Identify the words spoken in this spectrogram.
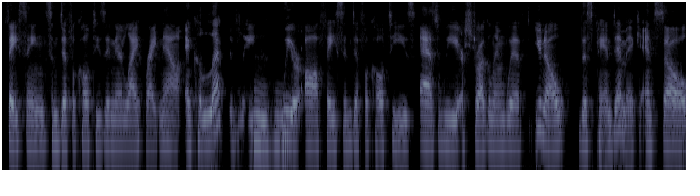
facing some difficulties in their life right now. And collectively, mm-hmm. we are all facing difficulties as we are struggling with, you know, this pandemic. And so,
